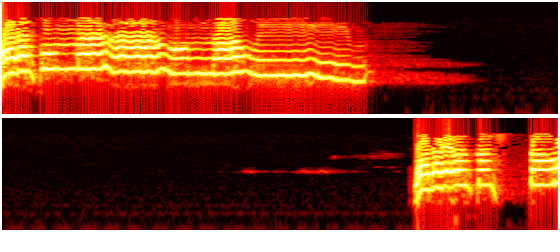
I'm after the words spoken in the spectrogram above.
وَلَكُمْ عَذَابٌ عَظِيمٌ. وَلَا تَشْتَرُوا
